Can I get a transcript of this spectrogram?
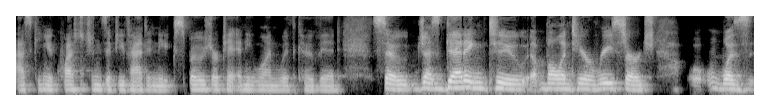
asking you questions if you've had any exposure to anyone with covid. So just getting to volunteer research was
